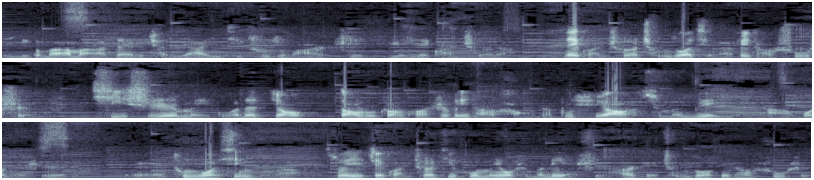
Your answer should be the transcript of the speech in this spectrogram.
一个妈妈带着全家一起出去玩是用那款车的。那款车乘坐起来非常舒适。其实美国的交道路状况是非常好的，不需要什么越野啊，或者是呃通过性能啊，所以这款车几乎没有什么劣势，而且乘坐非常舒适，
